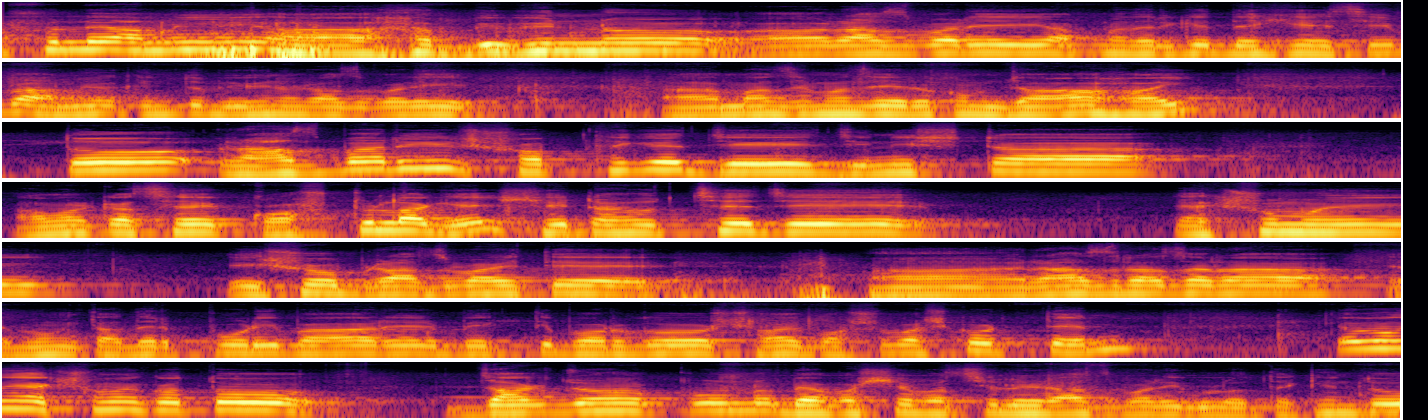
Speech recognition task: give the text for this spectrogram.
আসলে আমি বিভিন্ন রাজবাড়ি আপনাদেরকে দেখিয়েছি বা আমিও কিন্তু বিভিন্ন রাজবাড়ি মাঝে মাঝে এরকম যাওয়া হয়। তো রাজবাড়ির সব থেকে যে জিনিসটা আমার কাছে কষ্ট লাগে সেটা হচ্ছে যে একসময় এইসব রাজবাড়িতে রাজরাজারা এবং তাদের পরিবারের ব্যক্তিবর্গ সবাই বসবাস করতেন এবং একসময় কত জাঁকজমকপূর্ণ ব্যবসা ছিল এই রাজবাড়িগুলোতে। কিন্তু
